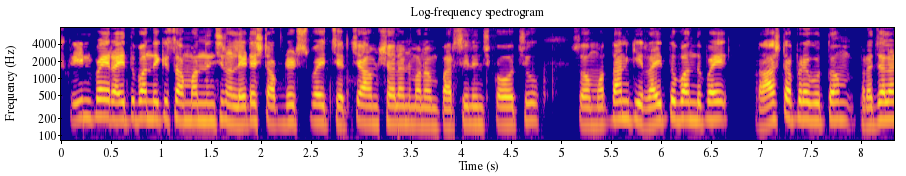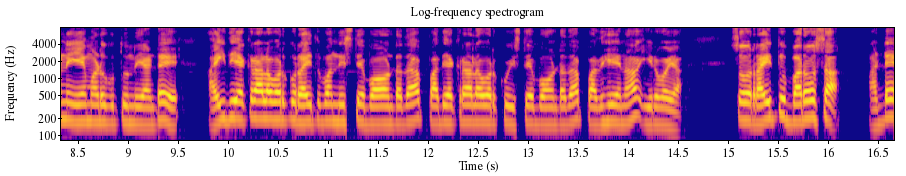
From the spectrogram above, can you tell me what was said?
స్క్రీన్పై రైతు బంధుకి సంబంధించిన లేటెస్ట్ అప్డేట్స్పై చర్చా అంశాలను మనం పరిశీలించుకోవచ్చు. సో మొత్తానికి రైతు బంధుపై రాష్ట్ర ప్రభుత్వం ప్రజలను ఏమడుగుతుంది అంటే ఐదు ఎకరాల వరకు రైతు బంధు ఇస్తే బాగుంటుందా? పది ఎకరాల వరకు ఇస్తే బాగుంటుందా? పదిహేనా? ఇరవయా? సో రైతు భరోసా అంటే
